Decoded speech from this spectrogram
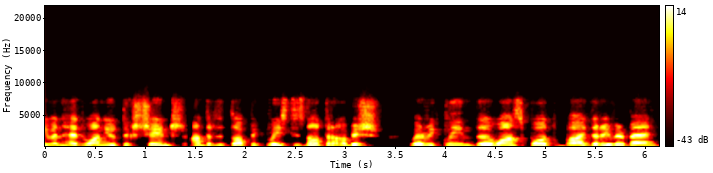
even had one youth exchange under the topic Waste is not rubbish, where we cleaned one spot by the riverbank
